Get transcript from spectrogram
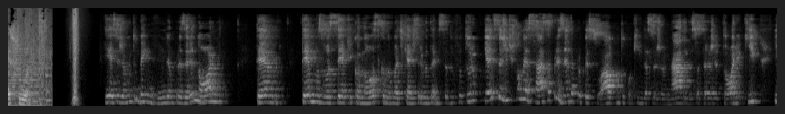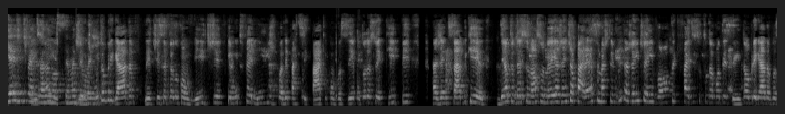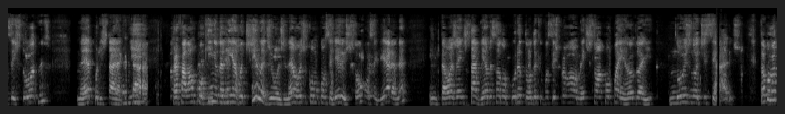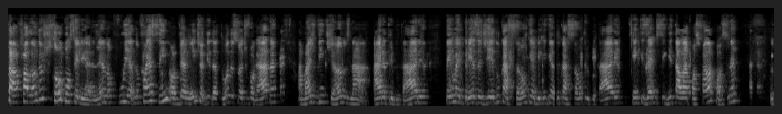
é sua. E aí, seja muito bem-vindo. É um prazer enorme ter, termos você aqui conosco no podcast Tributarista do Futuro. E antes da gente começar, se apresenta para o pessoal, conta um pouquinho da sua jornada, da sua trajetória aqui. E aí a gente vai entrar no nosso tema de gente, hoje. Muito obrigada, Letícia, pelo convite. Fiquei muito feliz de poder participar aqui com você, com toda a sua equipe. A gente sabe que dentro desse nosso meio a gente aparece, mas tem muita gente aí em volta que faz isso tudo acontecer. Então, obrigada a vocês todos, né, por estar aqui. Para falar um pouquinho da minha rotina de hoje, né? Hoje, como conselheira, eu estou conselheira, né? Então, a gente está vendo essa loucura toda que vocês provavelmente estão acompanhando aí nos noticiários. Então, como eu estava falando, eu estou conselheira, né? Não, fui, não foi assim, obviamente, a vida toda. Eu sou advogada, há mais de 20 anos na área tributária. Tenho uma empresa de educação, que é Bilig Educação Tributária. Quem quiser me seguir, tá lá. Posso falar? Posso, né?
